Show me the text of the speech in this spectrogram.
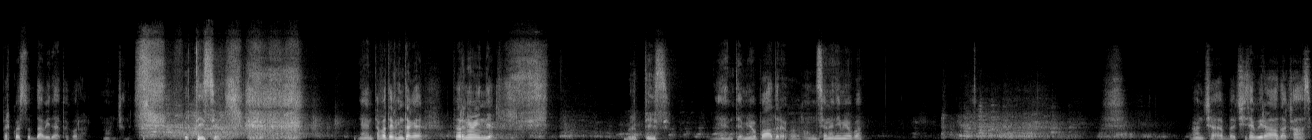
Per questo Davide è pecoraro. No, non c'è. Bruttissimo. Niente, fate finta che torniamo in India. Bruttissimo. Niente, mio padre, l'unzione di mio padre. Non c'è, vabbè, ci seguirà da casa.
